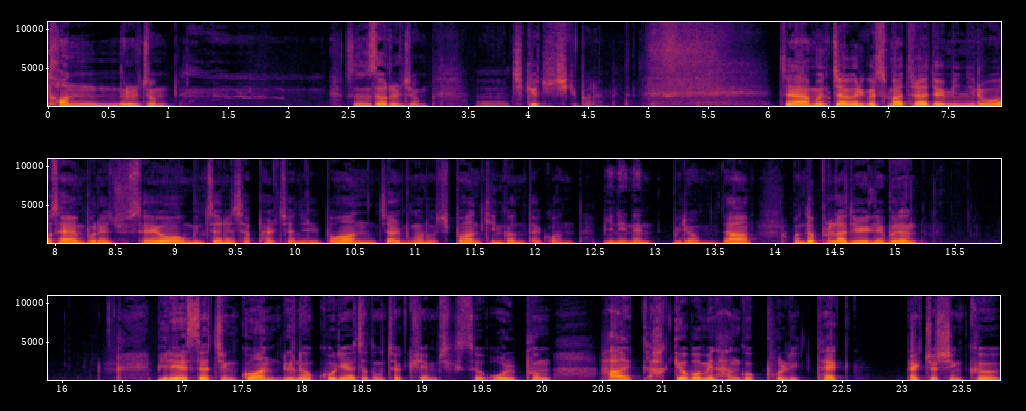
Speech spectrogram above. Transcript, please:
턴을 좀 순서를 좀 예, 지켜주시기 바랍니다. 자, 문자 그리고 스마트 라디오 미니로 사연 보내주세요. 문자는 샵 8001번, 짧은 건 50원, 긴 건 100원, 미니는 무료입니다. 원더풀 라디오 1부는 미래에셋증권, 르노코리아 자동차 QM6, 올품 하, 학교법인 한국폴리텍, 백조싱크,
